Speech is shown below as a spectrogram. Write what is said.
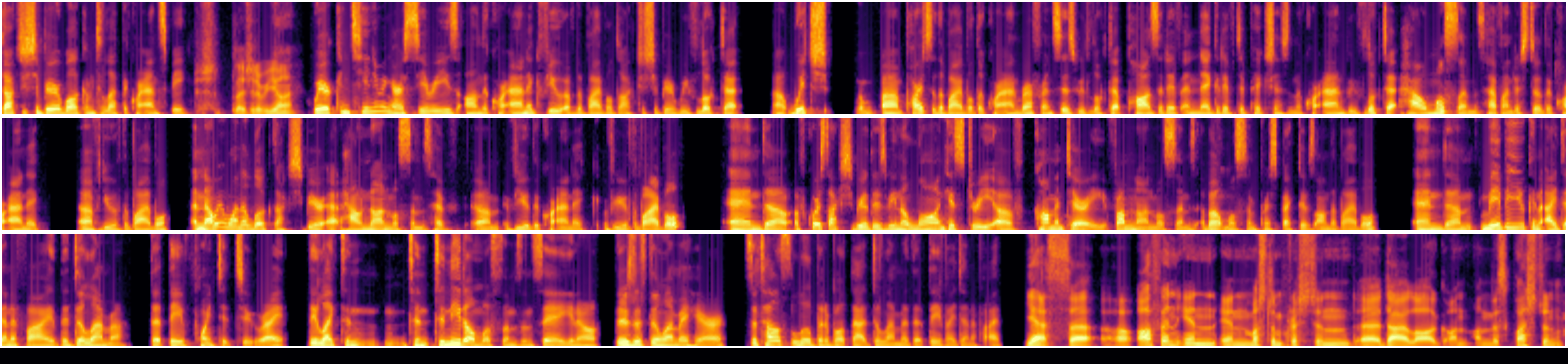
Dr. Shabir, welcome to Let the Quran Speak. Pleasure to be on. We're continuing our series on the Quranic view of the Bible, Dr. Shabir. We've looked at uh, which uh, parts of the Bible the Quran references. We've looked at positive and negative depictions in the Quran. We've looked at how Muslims have understood the Quranic uh, view of the Bible. And now we want to look, Dr. Shabir, at how non Muslims have um, viewed the Quranic view of the Bible. And uh, of course, Dr. Shabir, there's been a long history of commentary from non Muslims about Muslim perspectives on the Bible. And um, maybe you can identify the dilemma that they've pointed to, right? They like to, to, to needle Muslims and say, you know, there's this dilemma here. So tell us a little bit about that dilemma that they've identified. Yes, uh, uh, often in, in Muslim Christian uh, dialogue on, on this question,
